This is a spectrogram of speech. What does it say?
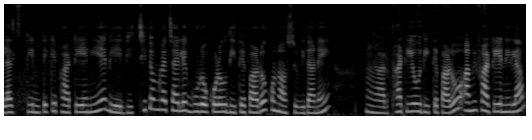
এলাচ তিনটেকে ফাটিয়ে নিয়ে দিয়ে দিচ্ছি। তোমরা চাইলে গুঁড়ো করেও দিতে পারো, কোনো অসুবিধা নেই। আর ফাটিয়েও দিতে পারো। আমি ফাটিয়ে নিলাম।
